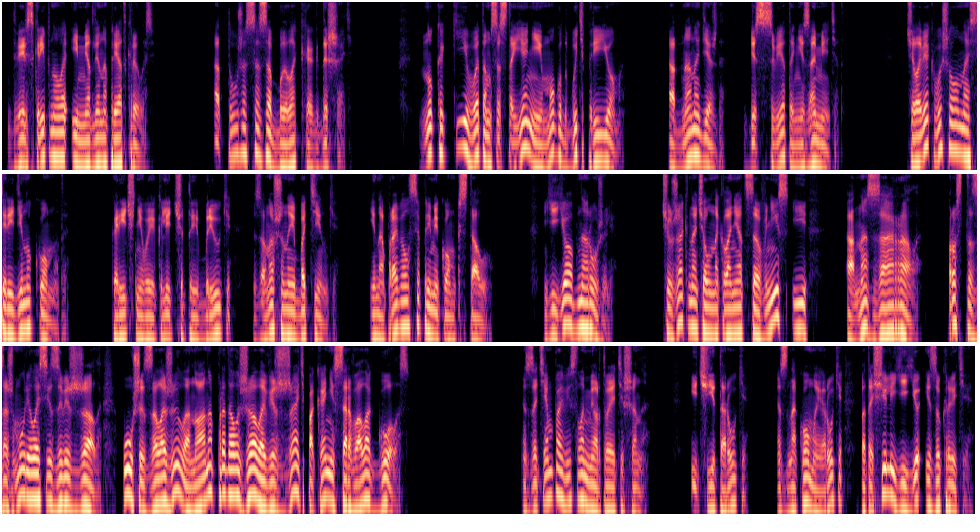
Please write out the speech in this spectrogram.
Дверь скрипнула и медленно приоткрылась. От ужаса забыла, как дышать. Ну какие в этом состоянии могут быть приемы? Одна надежда. Без света не заметит. Человек вышел на середину комнаты. Коричневые клетчатые брюки, заношенные ботинки. И направился прямиком к столу. Ее обнаружили. Чужак начал наклоняться вниз, и... Она заорала. Просто зажмурилась и завизжала. Уши заложила, но она продолжала визжать, пока не сорвала голос. Затем повисла мертвая тишина. И чьи-то руки, знакомые руки, потащили ее из укрытия.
